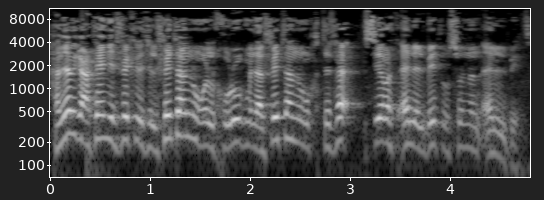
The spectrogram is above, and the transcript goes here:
هنرجع تاني لفكرة الفتن والخروج من الفتن واختفاء سيرة آل البيت وسنن آل البيت.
